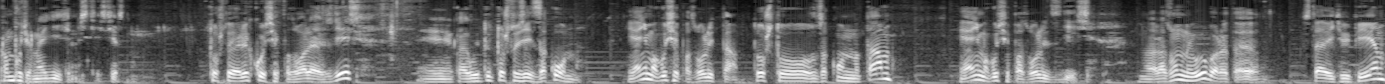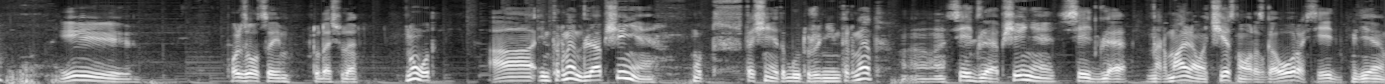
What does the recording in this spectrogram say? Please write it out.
компьютерной деятельности, естественно. То, что я легко себе позволяю здесь, и как бы то, что здесь законно, я не могу себе позволить там. То, что законно там, я не могу себе позволить здесь. Разумный выбор – это ставить VPN и пользоваться им туда-сюда. Ну вот. А интернет для общения, вот, точнее, это будет уже не интернет, а сеть для общения, сеть для нормального, честного разговора, сеть, где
